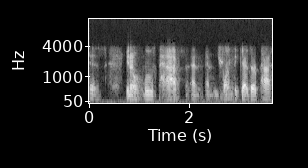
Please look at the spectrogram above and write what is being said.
is you know move past and and join together past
